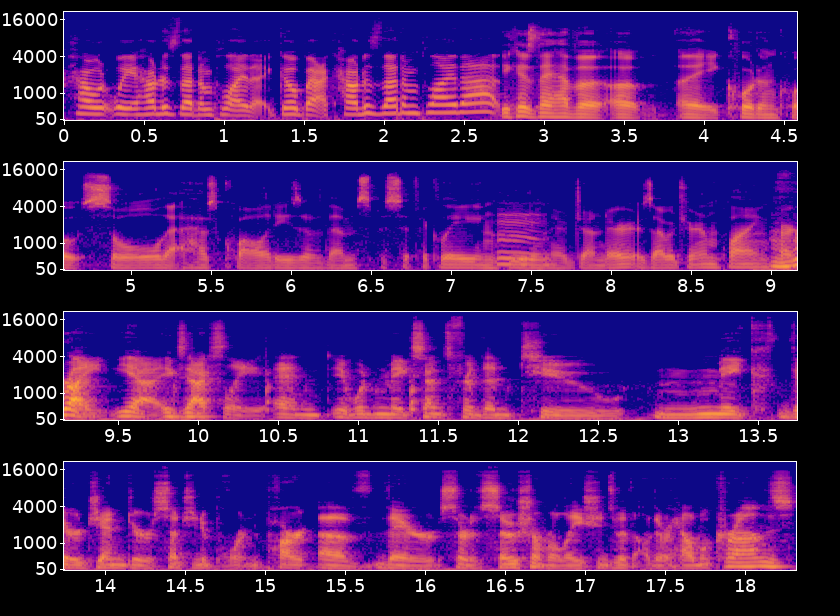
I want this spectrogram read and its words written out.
how wait, how does that imply that? Go back. How does that imply that? because they have a, a, a quote unquote soul that has qualities of them specifically, including hmm. their gender. Is that what you're implying? Parker? Right, yeah, exactly. And it wouldn't make sense for them to make their gender such an important part of their sort of social relations with other Helmacrons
